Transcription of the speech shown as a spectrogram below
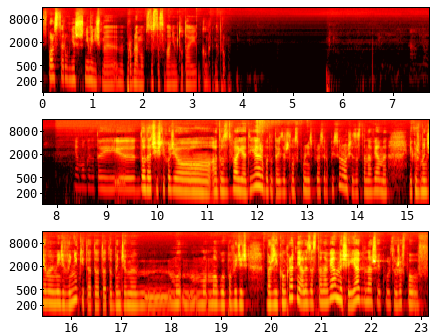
w Polsce również nie mieliśmy problemów z dostosowaniem tutaj konkretnych prób. Ja mogę tutaj e, dodać, jeśli chodzi o ADOS 2 i ADR, bo tutaj zresztą wspólnie z profesor Pisulą się zastanawiamy, jak już będziemy mieć wyniki, to, to, to, to będziemy mogły powiedzieć bardziej konkretnie, ale zastanawiamy się, jak w naszej kulturze, w, po, w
